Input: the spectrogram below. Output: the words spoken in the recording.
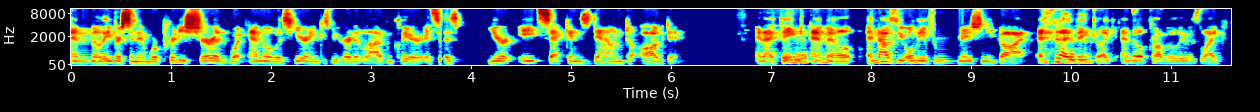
Emil Iversen, and we're pretty sure what Emil was hearing because we heard it loud and clear. It says you're eight seconds down to Ogden, and I think mm-hmm. Emil, and that was the only information he got. And I think like Emil probably was like,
